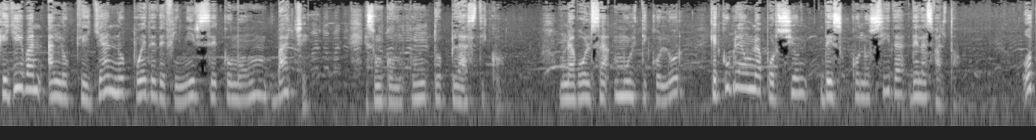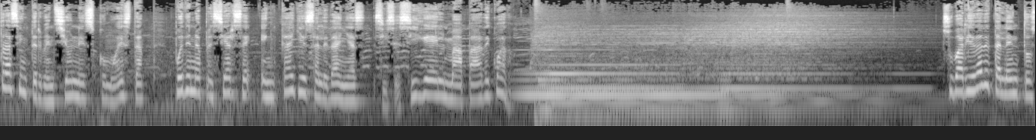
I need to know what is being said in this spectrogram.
que llevan a lo que ya no puede definirse como un bache. Es un conjunto plástico una bolsa multicolor que cubre una porción desconocida del asfalto. Otras intervenciones como esta pueden apreciarse en calles aledañas si se sigue el mapa adecuado. Su variedad de talentos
